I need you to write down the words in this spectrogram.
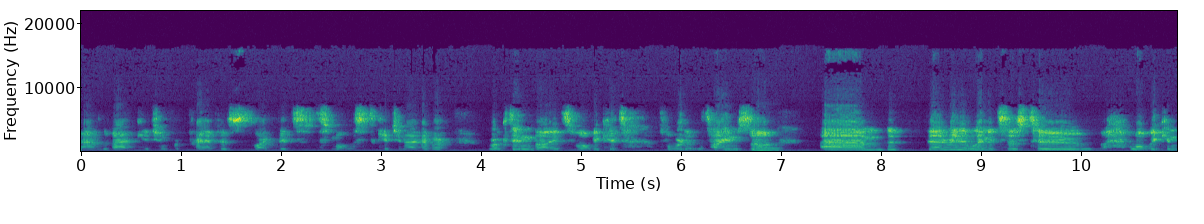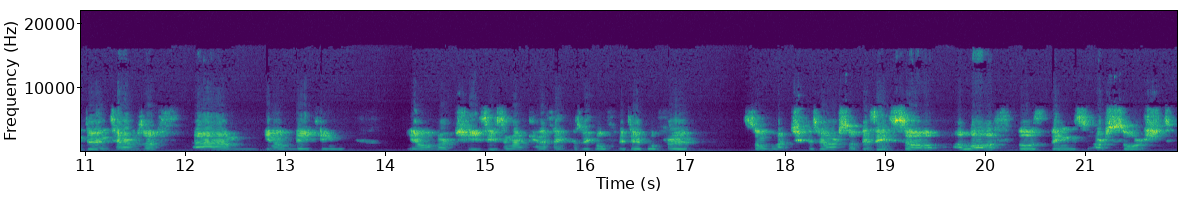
um, the back kitchen for prep is like the smallest kitchen I've ever worked in, but it's what we could afford at the time. So mm. um, that really limits us to what we can do in terms of um, you know making you know our cheeses and that kind of thing because we go we do go through so much because we are so busy. So a lot of those things are sourced,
